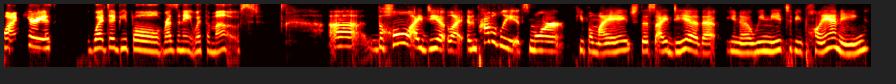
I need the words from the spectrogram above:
well, I'm curious, what did people resonate with the most? Uh, the whole idea, like, and probably it's more people my age, this idea that, you know, we need to be planning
